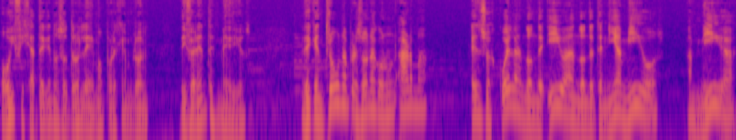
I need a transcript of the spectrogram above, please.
Hoy fíjate que nosotros leemos, por ejemplo, en diferentes medios, de que entró una persona con un arma en su escuela, en donde iba, en donde tenía amigos, amigas,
